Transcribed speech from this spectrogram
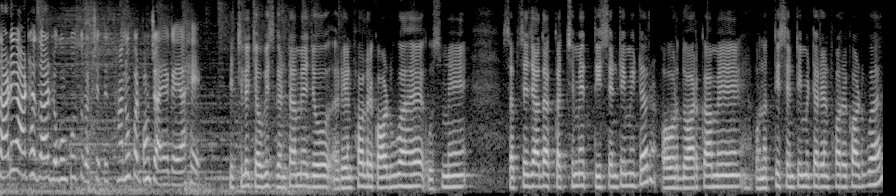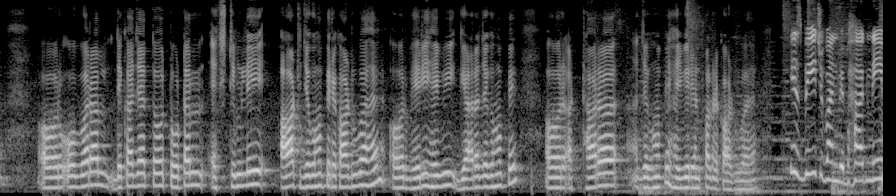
साढ़े आठ हज़ार लोगों को सुरक्षित स्थानों पर पहुँचाया गया है। पिछले 24 घंटा में जो रेनफॉल रिकॉर्ड हुआ है, उसमें सबसे ज़्यादा कच्छ में 30 सेंटीमीटर और द्वारका में उनतीस सेंटीमीटर रेनफॉल रिकॉर्ड हुआ है। और ओवरऑल देखा जाए तो टोटल एक्सट्रीमली आठ जगहों पे रिकॉर्ड हुआ है और वेरी हैवी ग्यारह जगहों पे और 18 जगहों पे हैवी रेनफॉल रिकॉर्ड हुआ है। इस बीच वन विभाग ने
